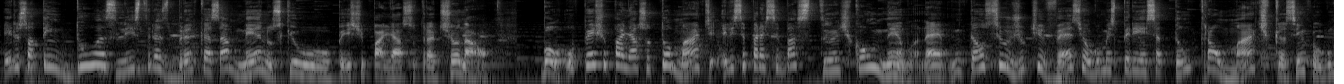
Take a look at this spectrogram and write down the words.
Ele só tem duas listras brancas a menos que o peixe palhaço tradicional. Bom, o peixe palhaço tomate, ele se parece bastante com o Nemo, né? Então se o Gil tivesse alguma experiência tão traumática assim com algum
